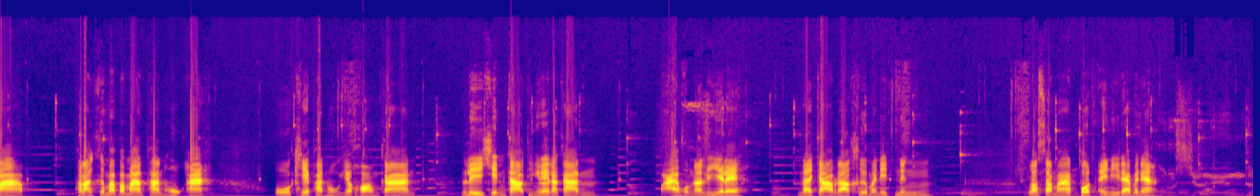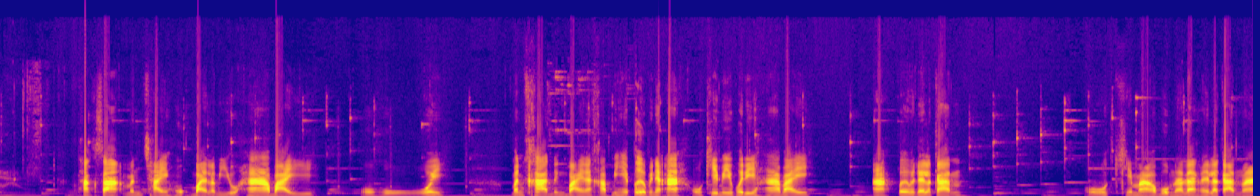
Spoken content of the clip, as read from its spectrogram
ป้าบพลังขึ้นมาประมาณพันหกอะโอเคพันหกอย่าขอมการรีชิ้นเก่าทิ้งเลยแล้วกันปายผมนะรีเลยได้กราฟดาวคืนมานิดนึง เราสามารถปลดไอ้นี่ได้ปะเนี่ย ทักษะมันใช้ 6 ใบเรามีอยู่ 5 ใบ โอ้โหยมันขาด 1 ใบนะครับ มีให้เปิดไหมเนี่ย อะโอเคมีอยู่พอดี 5 ใบ อะ เปิดไปเลยแล้วกัน โอเคมาครับผมนะแรกเลยแล้วกันมา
